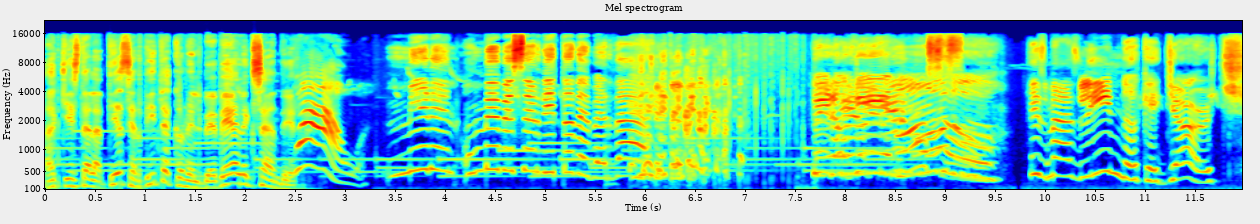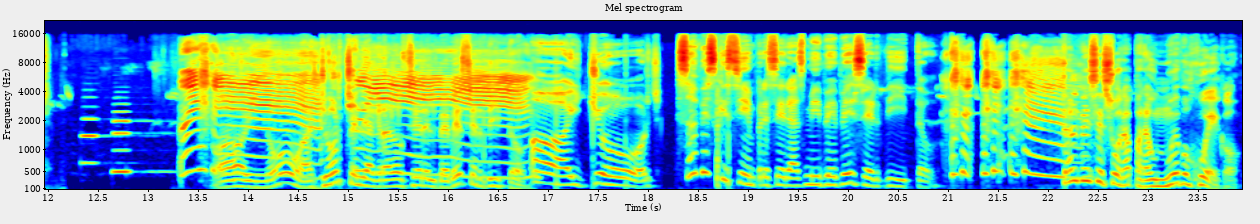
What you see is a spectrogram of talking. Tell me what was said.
Aquí está la tía cerdita con el bebé Alexander. ¡Wow! Miren, un bebé cerdito de verdad. ¡Pero! Es más lindo que George. Ay, no, a George le agradó ser el bebé cerdito. Ay, George, sabes que siempre serás mi bebé cerdito. Tal vez es hora para un nuevo juego.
